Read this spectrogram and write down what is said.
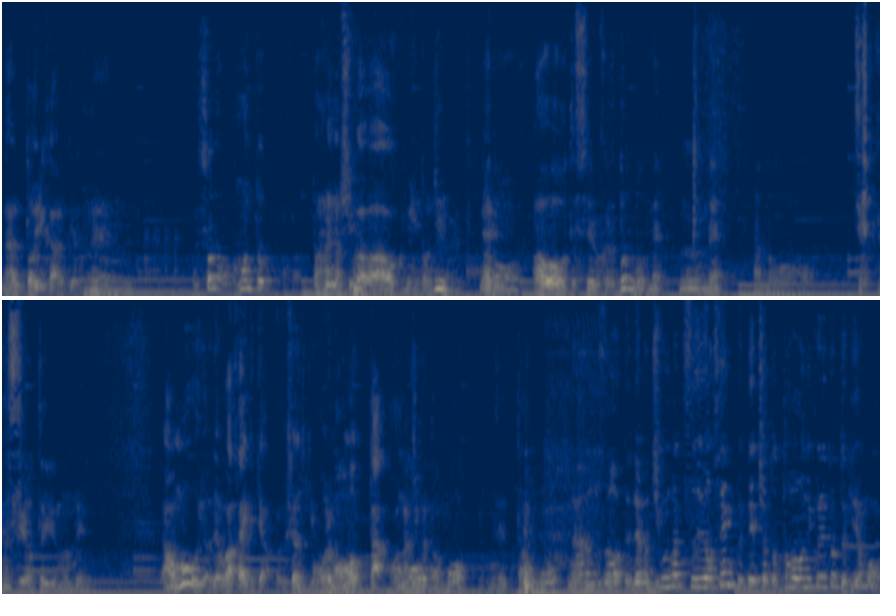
何通りかあるけどね、その本当隣の芝は青く見えとんじゃない、ね。あの青々としてるからどんどんね、うん。ねあの違いますよというので、あ思うよ。でも若い時は正直俺も思った。同じこと。思う絶対思う。なんぞって。でも自分が通用せんくてちょっと途方に暮れとる時に思うよ。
